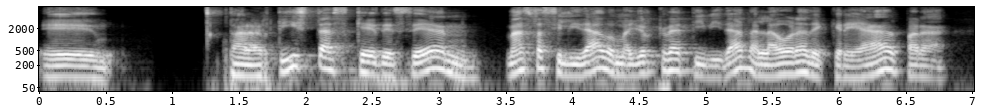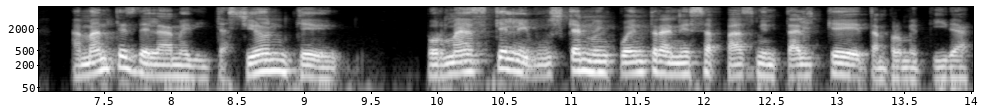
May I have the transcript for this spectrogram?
Eh, para artistas que desean más facilidad o mayor creatividad a la hora de crear, para amantes de la meditación que por más que le buscan no encuentran esa paz mental que tan prometida,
